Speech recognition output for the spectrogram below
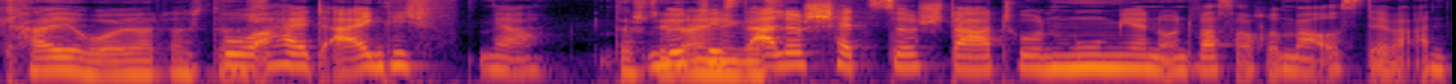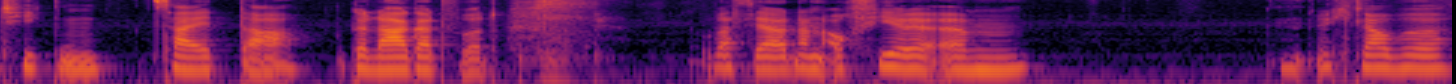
Kairo, ja, da, wo da, halt eigentlich ja, möglichst einiges. alle Schätze, Statuen, Mumien und was auch immer aus der antiken Zeit da gelagert wird. Was ja dann auch viel, ähm, ich glaube,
